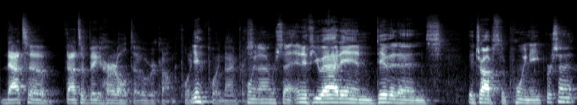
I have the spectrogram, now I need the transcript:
that's a that's a big hurdle to overcome. Point, yeah, 0.9 percent. And if you add in dividends, it drops to 0.8 percent.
